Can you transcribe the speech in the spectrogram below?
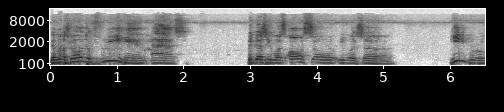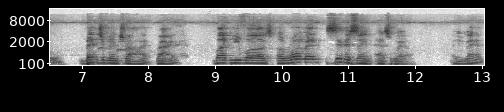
that was going to free him as because he was also he was a Hebrew Benjamin tribe, right? But he was a Roman citizen as well. Amen.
